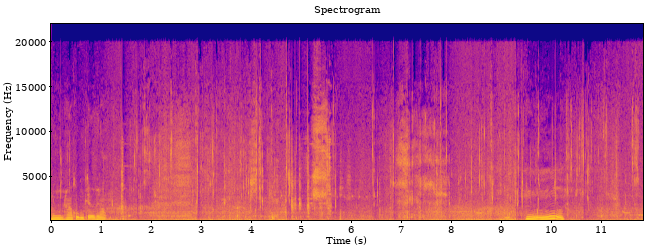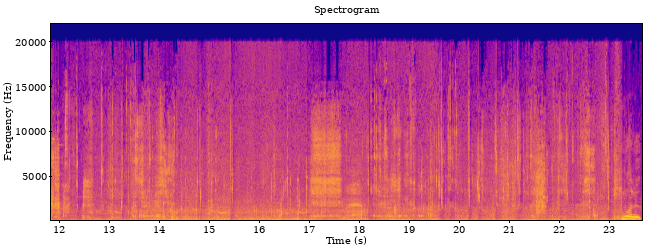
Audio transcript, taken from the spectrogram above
มันหากลุ่มเจอพี่น้อง หืมนัวลึก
